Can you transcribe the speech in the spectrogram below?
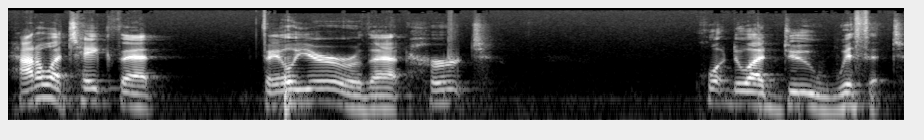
How do I take that failure or that hurt? What do I do with it?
